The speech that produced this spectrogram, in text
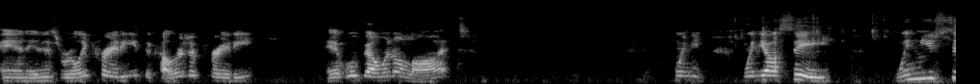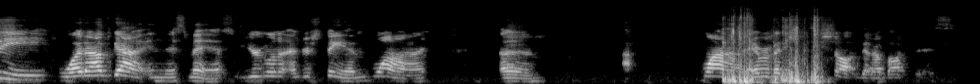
and it is really pretty. The colors are pretty. It will go in a lot. When you, when y'all see, when you see what I've got in this mess, you're going to understand why, um, why everybody should be shocked that I bought this.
